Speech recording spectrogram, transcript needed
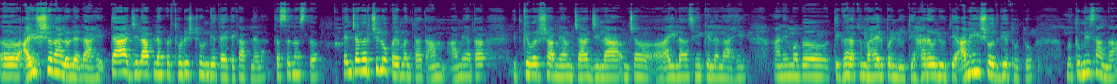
आयुष्य घालवलेलं आहे. त्या आजीला आपल्याकडे थोडीच ठेवून घेता येते का आपल्याला? तसं नसतं. त्यांच्या घरची लोकही म्हणतात आम आम्ही आता इतके वर्ष आम्ही आमच्या आजीला आमच्या आईला हे केलेलं आहे. आणि मग ती घरातून बाहेर पडली होती हरवली होती. आम्हीही शोध घेत होतो. मग तुम्ही सांगा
